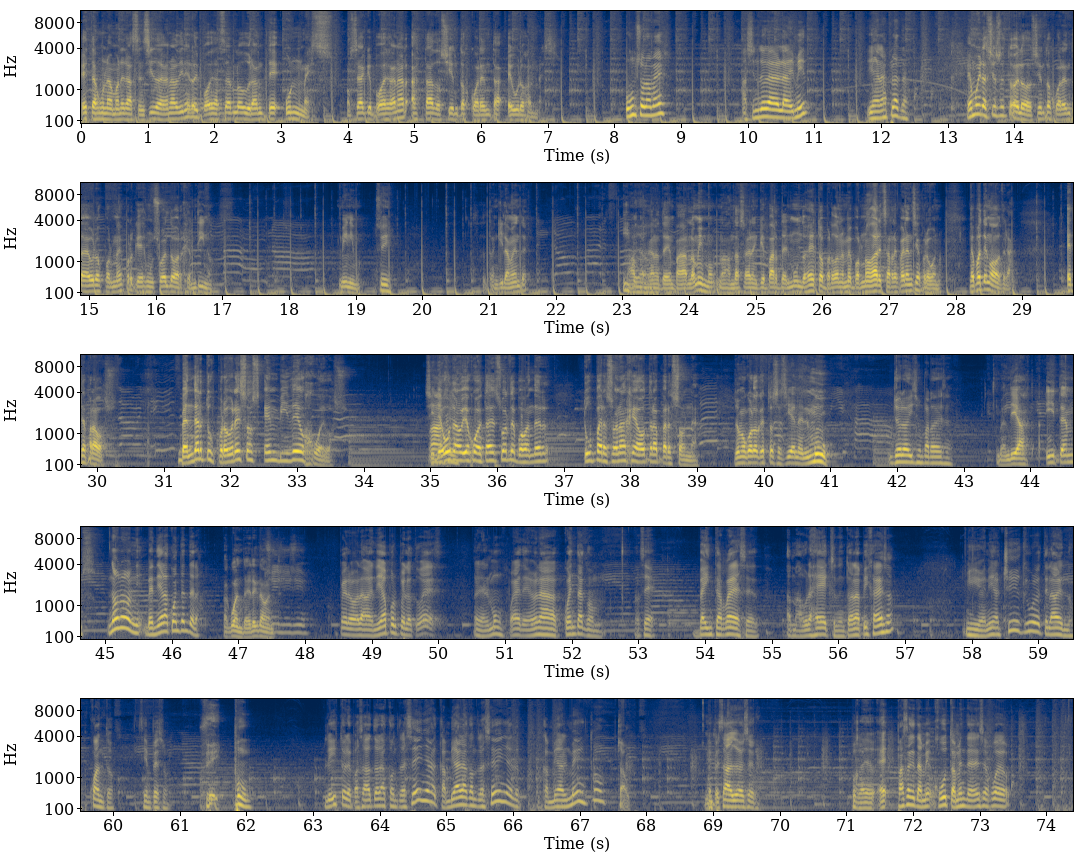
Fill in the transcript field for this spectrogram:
Esta es una manera sencilla de ganar dinero y podés hacerlo durante un mes. O sea que podés ganar hasta 240 euros al mes. Un solo mes haciéndole a Vladimir y ganas plata. Es muy gracioso esto de los 240 euros por mes porque es un sueldo argentino. Mínimo. Sí. Tranquilamente. Y Ah, pero- acá no te deben pagar lo mismo. No andás a ver en qué parte del mundo es esto. Perdónenme por no dar esa referencia, pero bueno. Después tengo otra. Este es para vos. Vender tus progresos en videojuegos. Si Ah, te gustan sí. los videojuegos, estás de suerte, puedes vender tu personaje a otra persona. Yo me acuerdo que esto se hacía en el Mu. Yo lo hice un par de veces. Vendías ítems, No, no, vendía la cuenta entera. la cuenta directamente. sí, sí. Pero la vendía por pelotudez. En el Moon. Puede tener una cuenta con, no sé, 20 reset, armaduras Excel, en toda la pija esa. Y venía, che, qué bueno, te la vendo. ¿Cuánto? 100 pesos. Sí. ¡Pum! Listo, le pasaba todas las contraseñas, cambiaba la contraseña, le cambiaba el mail, todo. Chau. Empezaba yo de cero. Porque eh, pasa que también, justamente en ese juego,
